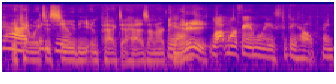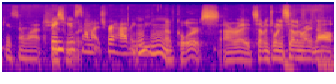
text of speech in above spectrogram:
Yeah, we can't wait to you. see the impact it has on our community. Yeah. A lot more families to be helped. Thank you so much. Thank you so much. so much for having mm -hmm. me. Of course. All right. 727 right now.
